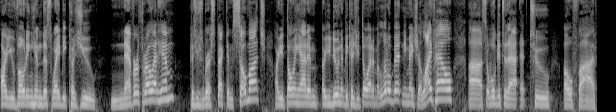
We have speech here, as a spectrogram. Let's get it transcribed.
are you voting him this way because you never throw at him? Because you respect him so much? Are you throwing at him? Are you doing it because you throw at him a little bit and he makes your life hell? Uh, so we'll get to that at 205.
